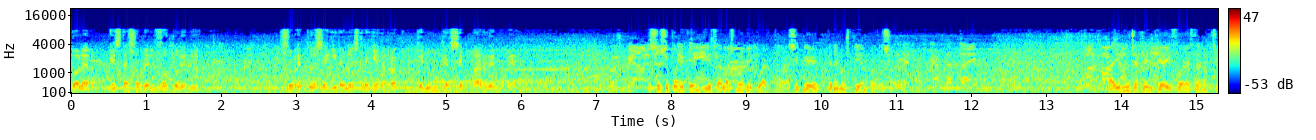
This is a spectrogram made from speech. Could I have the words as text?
Pollard está sobre el foco de Mick. Su reto es seguir a una estrella de rock que nunca se para de mover. Se supone que empieza a las nueve y cuarto, así que tenemos tiempo de sobra. Hay mucha gente ahí fuera esta noche.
